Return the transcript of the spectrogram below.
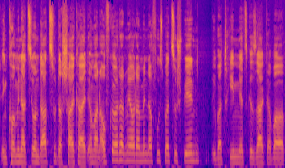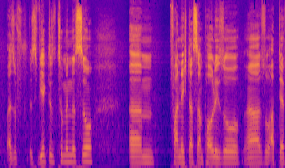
In Kombination dazu, dass Schalke halt irgendwann aufgehört hat, mehr oder minder Fußball zu spielen. Übertrieben jetzt gesagt, aber also es wirkte zumindest so. Ähm, fand ich, dass St. Pauli so, ja, so ab der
